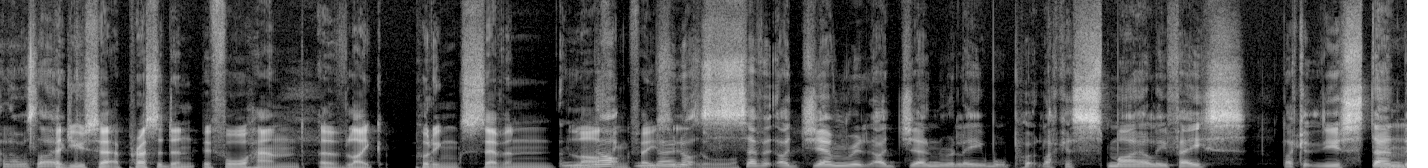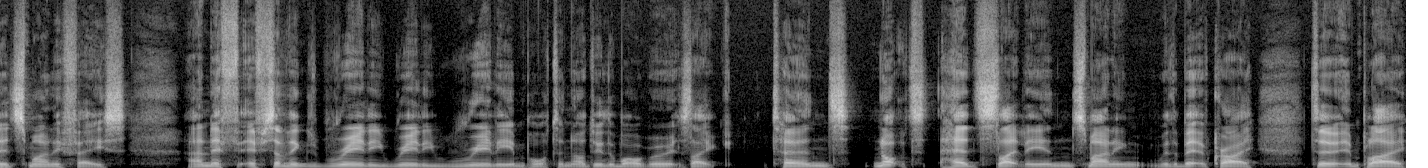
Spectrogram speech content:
And I was like, Had you set a precedent beforehand of like putting seven laughing not, faces? No, not or... seven. I generally, I generally will put like a smiley face, like a, your standard Mm. smiley face. And if if something's really, really, really important, I'll do the one where it's like turns, knocked head slightly, and smiling with a bit of cry to imply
